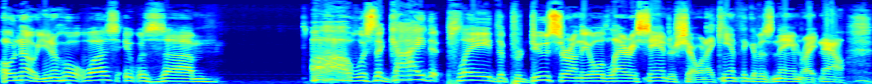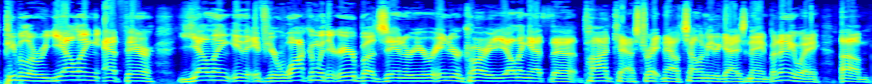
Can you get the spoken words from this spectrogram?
oh no, you know who it was? It was um, oh, was the guy that played the producer on the old Larry Sanders show, and I can't think of his name right now. People are yelling at their yelling. If you're walking with your earbuds in or you're in your car, you're yelling at the podcast right now, telling me the guy's name. But anyway. Um,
